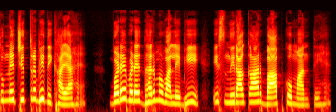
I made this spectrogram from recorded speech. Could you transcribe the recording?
तुमने चित्र भी दिखाया है। बड़े बड़े धर्म वाले भी इस निराकार बाप को मानते हैं।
